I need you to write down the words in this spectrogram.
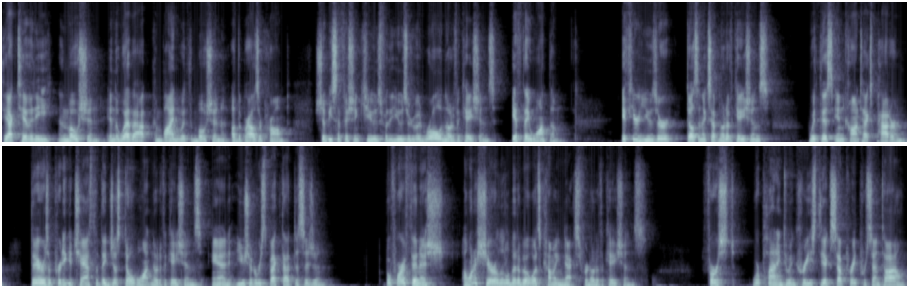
The activity and motion in the web app combined with the motion of the browser prompt should be sufficient cues for the user to enroll in notifications if they want them. If your user doesn't accept notifications with this in-context pattern, there's a pretty good chance that they just don't want notifications and you should respect that decision. Before I finish, I want to share a little bit about what's coming next for notifications. First, we're planning to increase the accept rate percentile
